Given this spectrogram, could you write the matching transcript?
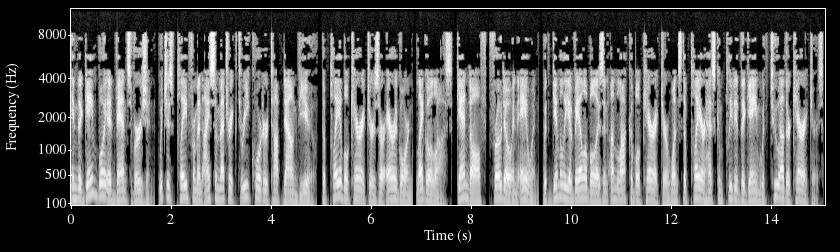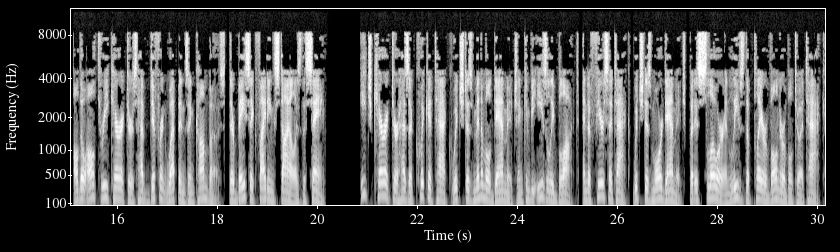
In the Game Boy Advance version, which is played from an isometric three-quarter top-down view, the playable characters are Aragorn, Legolas, Gandalf, Frodo and Eowyn, with Gimli available as an unlockable character once the player has completed the game with two other characters. Although all three characters have different weapons and combos, their basic fighting style is the same. Each character has a quick attack which does minimal damage and can be easily blocked, and a fierce attack, which does more damage, but is slower and leaves the player vulnerable to attack.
